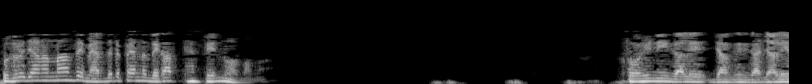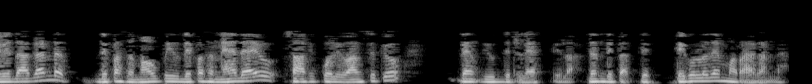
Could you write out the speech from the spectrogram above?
බුදුරජාණන් වහන්සේ මැද්දට පැන්න දෙකක් පෙන්වුවා මම. රෝහිණී ගලේ ජලයේ වේදා ගන්න දෙපස මව්පිය දෙපස නෑදෑයෝ සාකිකෝලි වංශිකයෝ දැන් යුද්ධයට ලෑස්ති වෙලා. දැන් දෙපැත්තේ ඒගොල්ලෝ දැන් මරා ගන්නවා.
